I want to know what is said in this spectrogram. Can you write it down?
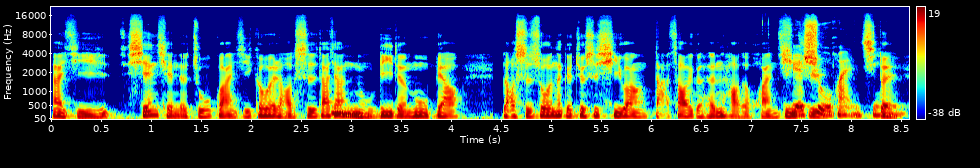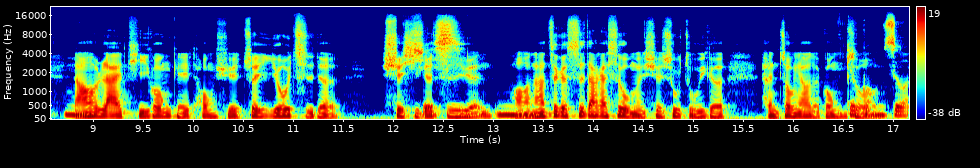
那以及先前的主管以及各位老师，大家努力的目标，嗯、老实说，那个就是希望打造一个很好的环境，学术环境，对，嗯、然后来提供给同学最优质的。学习的资源，好、嗯哦，那这个是大概是我们学术组一个很重要的工作。工作，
